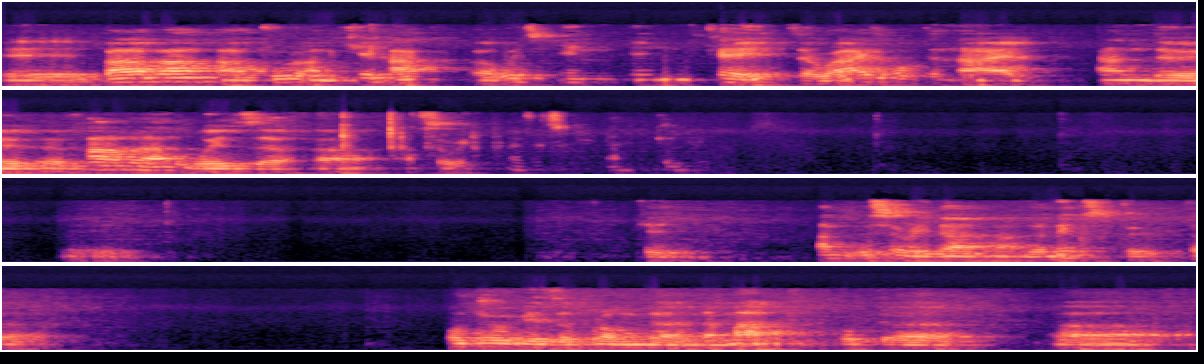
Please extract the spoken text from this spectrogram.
Uh, Baba, Hatur, and Kihak, which in indicate the rise of the Nile and the farmland with, uh, uh, sorry. Okay. And sorry, the, uh, the next the photo is from the, the map of the uh,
